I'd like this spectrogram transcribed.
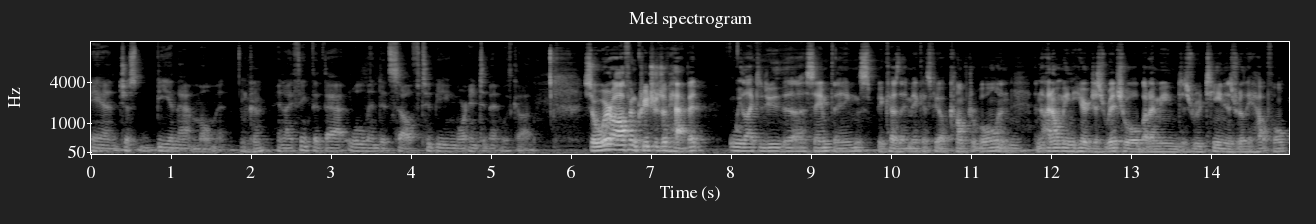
and just be in that moment. Okay. And I think that that will lend itself to being more intimate with God. So we're often creatures of habit. We like to do the same things because they make us feel comfortable, and and I don't mean here just ritual, but I mean just routine is really helpful.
